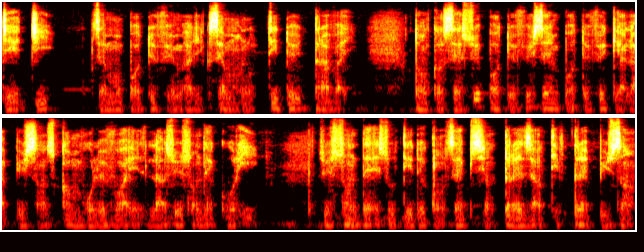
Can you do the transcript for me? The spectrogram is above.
Teddy, c'est mon portefeuille magique, c'est mon outil de travail. Donc c'est ce portefeuille, c'est un portefeuille qui a la puissance, comme vous le voyez. Là, ce sont des courriers. Ce sont des outils de conception très actifs, très puissants.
